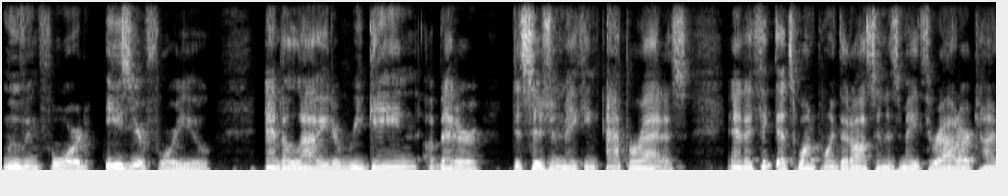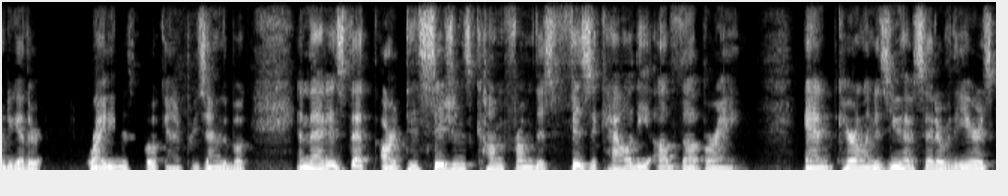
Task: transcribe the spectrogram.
moving forward easier for you and allow you to regain a better decision making apparatus. And I think that's one point that Austin has made throughout our time together writing this book and presenting the book. And that is that our decisions come from this physicality of the brain. And Caroline, as you have said over the years,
